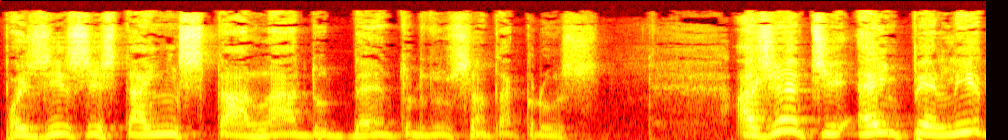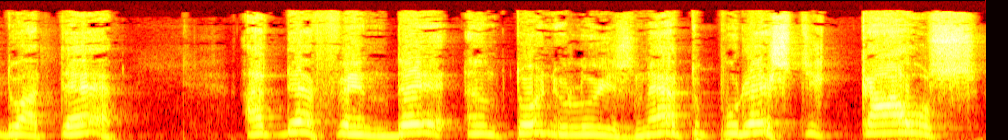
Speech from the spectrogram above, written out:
pois isso está instalado dentro do Santa Cruz. A gente é impelido até a defender Antônio Luiz Neto por este caos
